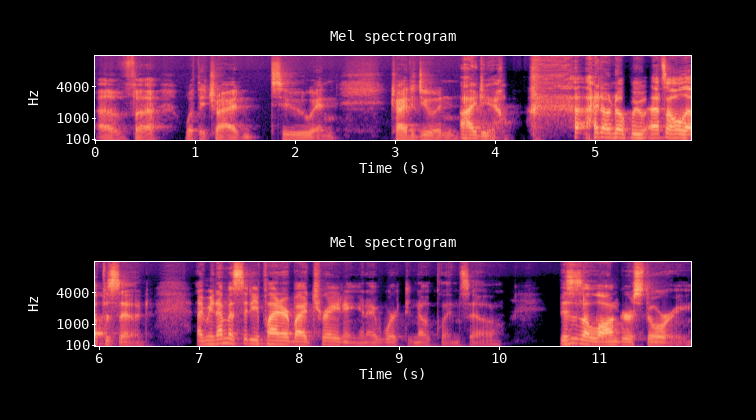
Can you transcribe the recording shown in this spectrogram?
of uh what they tried to and tried to do in I do. I don't know if we, that's a whole episode. I mean, I'm a city planner by training and I worked in Oakland. So this is a mm-hmm. longer story.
